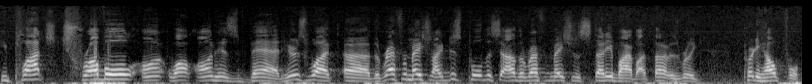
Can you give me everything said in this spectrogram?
he plots trouble on, while on his bed. Here's what uh, the Reformation, I just pulled this out of the Reformation Study Bible. I thought it was really pretty helpful.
